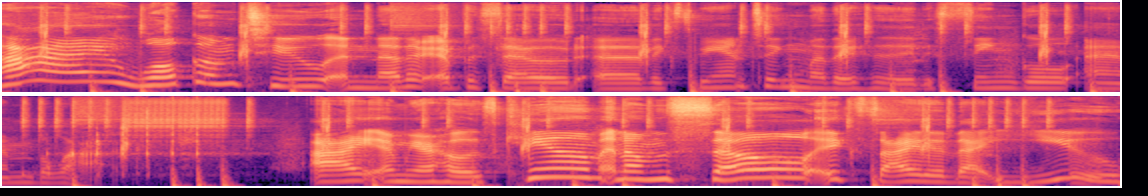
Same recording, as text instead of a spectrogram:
Hi, welcome to another episode of Experiencing Motherhood Single and Black. I am your host, Kim, and I'm so excited that you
